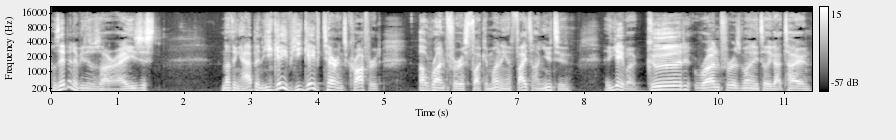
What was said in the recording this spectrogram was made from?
Jose Benavidez was all right. He's just nothing happened. He gave he gave Terence Crawford a run for his fucking money. And fights on YouTube. He gave a good run for his money until he got tired,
